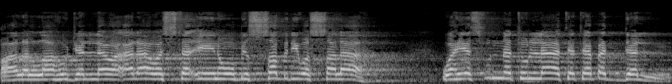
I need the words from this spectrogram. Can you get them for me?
قال الله جل وعلا واستعينوا بالصبر والصلاة وهي سنة لا تتبدل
